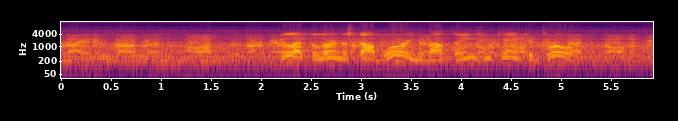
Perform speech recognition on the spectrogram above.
Riot in progress. All officers are available. You'll have to learn to stop worrying about things you can't control. All locations.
